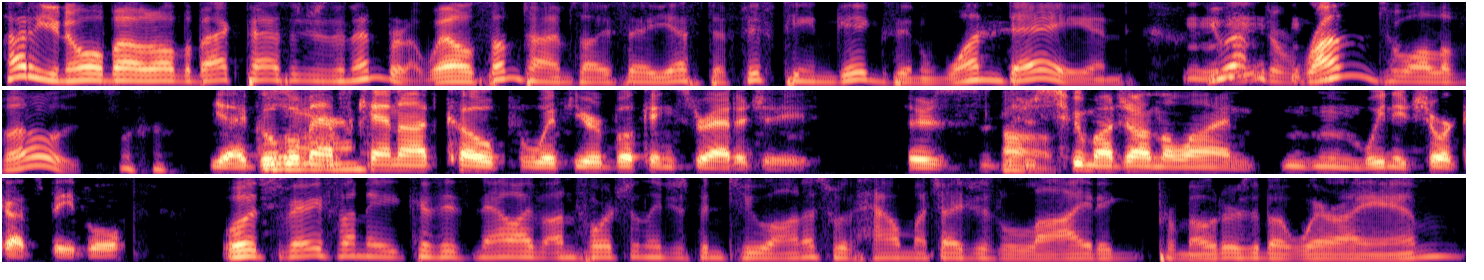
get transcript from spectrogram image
How do you know about all the back passages in Edinburgh? Well, sometimes I say yes to 15 gigs in one day, and you have to mm-hmm. run to all of those. Yeah, Google Yeah. Maps cannot cope with your booking strategy. There's there's Oh. too much on the line. Mm-mm, we need shortcuts, people. Well, it's very funny because it's now I've unfortunately just been too honest with how much I just lie to promoters about where I am.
